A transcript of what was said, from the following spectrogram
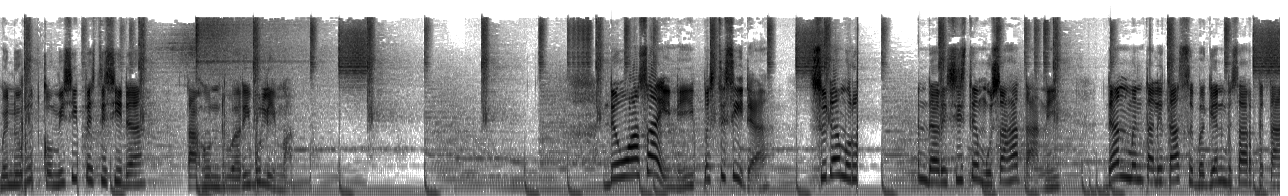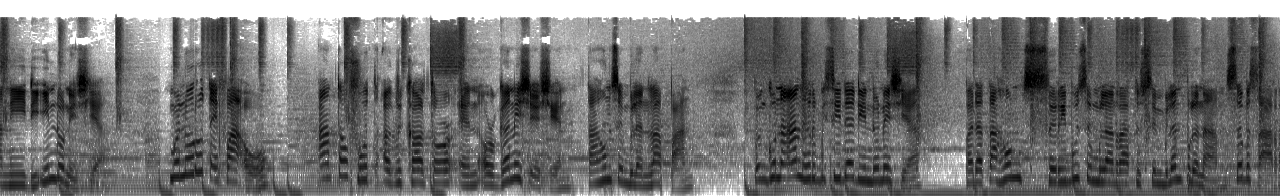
menurut Komisi Pestisida tahun 2005. Dewasa ini pestisida sudah merupakan dari sistem usaha tani dan mentalitas sebagian besar petani di Indonesia. Menurut FAO atau Food Agriculture and Organization tahun 98, penggunaan herbisida di Indonesia pada tahun 1996 sebesar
